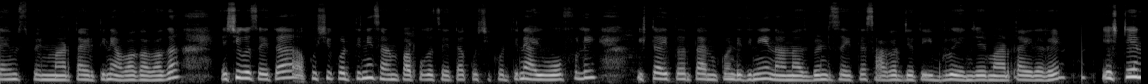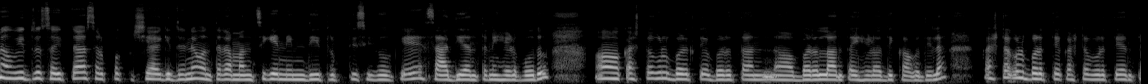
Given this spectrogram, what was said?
ಟೈಮ್ ಸ್ಪೆಂಡ್ ಮಾಡ್ತಾ ಇರ್ತೀನಿ ಅವಾಗ ಅವಾಗ ಯಶಿಗೂ ಸಹಿತ ಖುಷಿ ಕೊಡ್ತೀನಿ ಸಣ್ಣ ಪಾಪಗೂ ಸಹಿತ ಖುಷಿ ಕೊಡ್ತೀನಿ. ಐ ಹೋಪ್ಫುಲಿ ಇಷ್ಟ ಆಯಿತು ಅಂತ ಅಂದ್ಕೊಂಡಿದ್ದೀನಿ ನನ್ನ ಹಸ್ಬೆಂಡ್ ಸಹಿತ ಸಾಗರ್ ಜೊತೆ ಇಬ್ಬರು ಎಂಜಾಯ್ ಮಾಡ್ತಾ ಇದ್ದಾರೆ. ಎಷ್ಟೇ ನೋವಿದ್ರೂ ಸಹಿತ ಸ್ವಲ್ಪ ಖುಷಿಯಾಗಿದ್ರೇ ಒಂಥರ ಮನಸ್ಸಿಗೆ ನೆಮ್ಮದಿ, ತೃಪ್ತಿ ಸಿಗೋಕ್ಕೆ ಸಾಧ್ಯ ಅಂತಲೇ ಹೇಳ್ಬೋದು. ಕಷ್ಟಗಳು ಬರುತ್ತೆ, ಬರುತ್ತಾ ಬರಲ್ಲ ಅಂತ ಹೇಳೋದಕ್ಕಾಗೋದಿಲ್ಲ. ಕಷ್ಟಗಳು ಬರುತ್ತೆ, ಕಷ್ಟ ಬರುತ್ತೆ ಅಂತ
